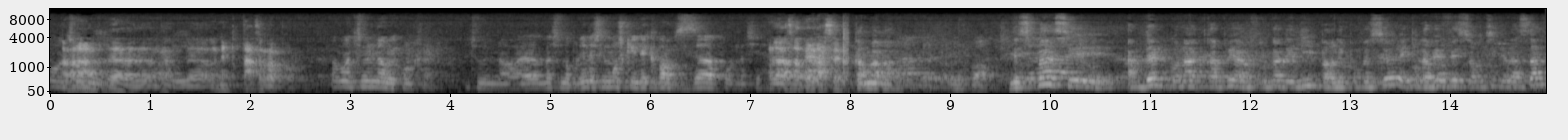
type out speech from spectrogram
راني قطعت الرابور هو نتمناو يكون خير نتمناو آه، باش ما بغيناش المشكل يكبر بزاف ولا شي حاجة لا صافي على حسابي Camarade, n'est-ce pas, c'est Abdel qu'on a attrapé en fouillant des livres par les professeurs et qu'il avait fait sortir de la salle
